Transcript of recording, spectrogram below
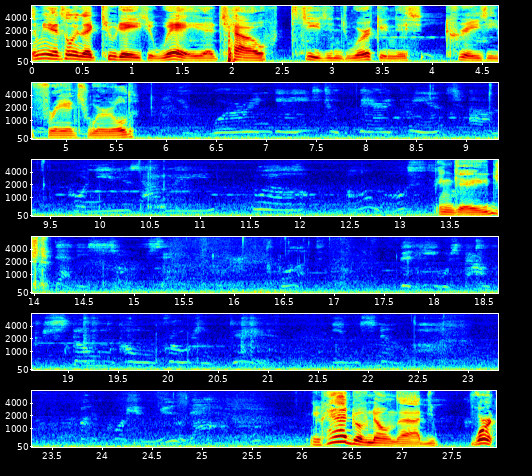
I mean, it's only like two days away. That's how seasons work in this crazy France world. Engaged You had to have known that. You weren't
